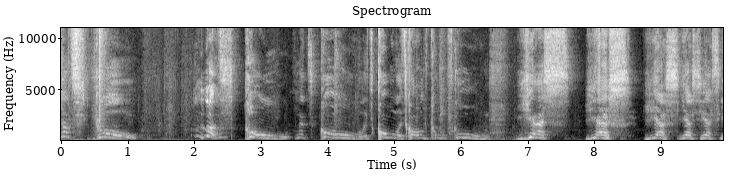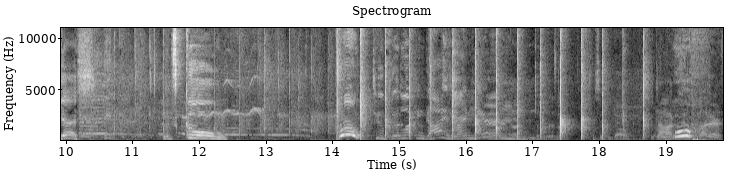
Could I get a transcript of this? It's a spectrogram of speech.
Let's go. Let's go. Let's go. Let's go. Let's go. Let's go. Let's go. Yes. Yes. Yes. Yes. Yes. Yes. Let's go. Woo. Two good-looking guys right here. Is it the dog? Dog. Woo. Butter.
